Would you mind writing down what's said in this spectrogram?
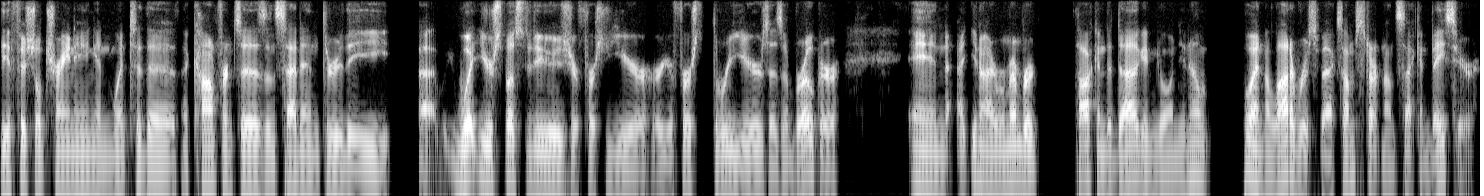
the official training and went to the, the conferences and sat in through the uh, what you're supposed to do is your first year or your first three years as a broker, and you know I remember talking to Doug and going, you know, boy, in a lot of respects, I'm starting on second base here.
